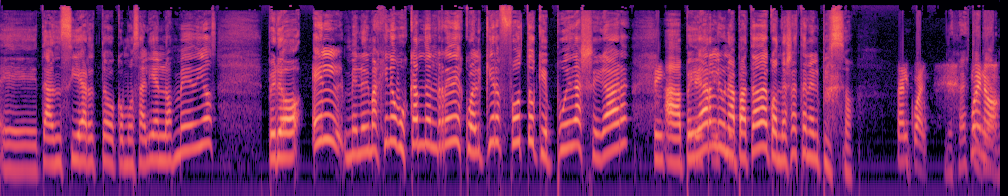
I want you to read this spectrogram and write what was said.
eh, tan cierto como salía en los medios, pero él me lo imagino buscando en redes cualquier foto que pueda llegar Sí, a sí, pegarle sí, una patada cuando ya está en el piso. tal cual. Bueno,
